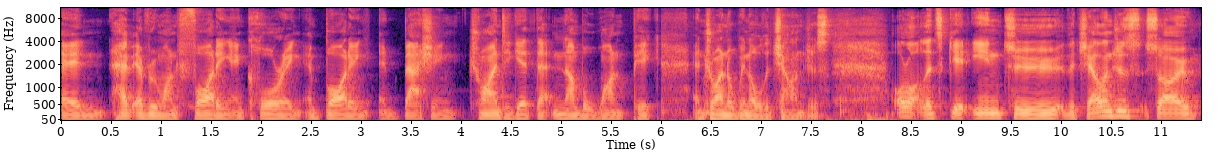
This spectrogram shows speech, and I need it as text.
and have everyone fighting and clawing and biting and bashing, trying to get that number one pick and trying to win all the challenges. All right, let's get into the challenges. So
